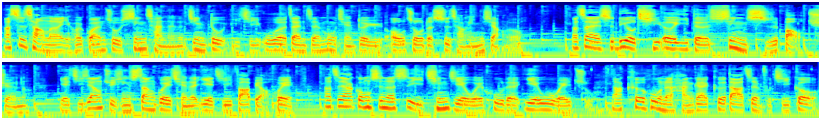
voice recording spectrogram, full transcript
那市场呢也会关注新产能的进度以及乌俄战争目前对于欧洲的市场影响喽。那再来是六七二一的信实保全也即将举行上柜前的业绩发表会。那这家公司呢是以清洁维护的业务为主，那客户呢涵盖各大政府机构、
